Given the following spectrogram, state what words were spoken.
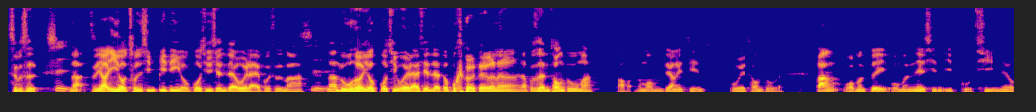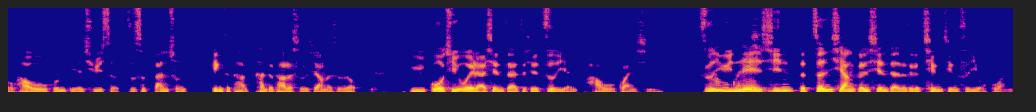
是不是？是。那只要一有存心，必定有过去、现在、未来，不是吗？是。那如何又过去、未来、现在都不可得呢？那不是很冲突吗？好，那么我们这样一解，不会冲突了。当我们对我们内心一股气没有好恶分别取舍，只是单纯盯着他看着他的实相的时候，与过去、未来、现在这些字眼毫无关系，只与内心的真相跟现在的这个清净是有关的。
